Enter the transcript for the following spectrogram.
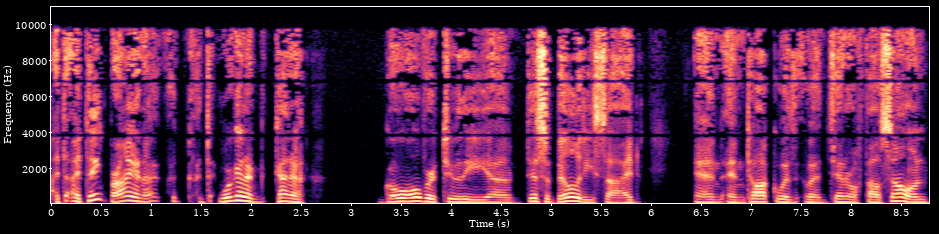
I, th- I think Brian, I, I, we're going to kind of go over to the uh, disability side and and talk with, with General Fausone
